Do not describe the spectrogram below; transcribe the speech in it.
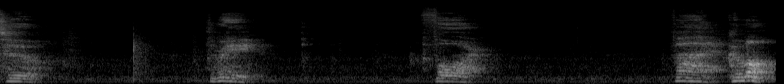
two, three, four, five. Come on.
